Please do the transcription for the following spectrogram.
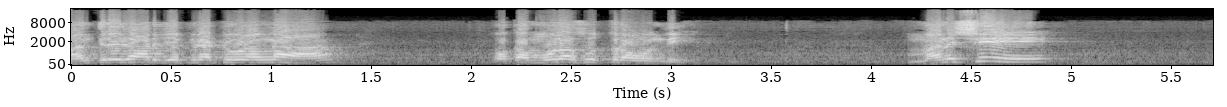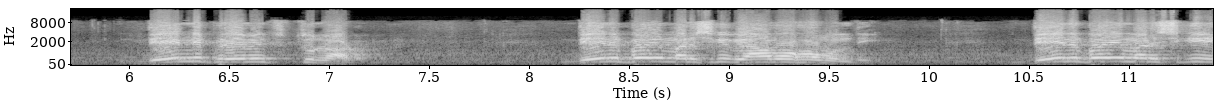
మంత్రి గారు చెప్పినట్టు కూడా ఒక మూల సూత్రం ఉంది. మనిషి దేన్ని ప్రేమించుతున్నాడు? దేనిపై మనిషికి వ్యామోహం ఉంది? దేనిపై మనిషికి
